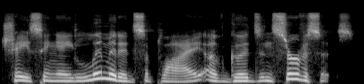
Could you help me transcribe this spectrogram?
chasing a limited supply of goods and services.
